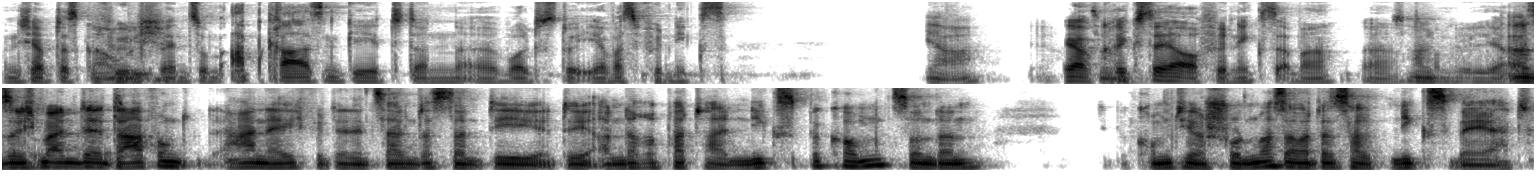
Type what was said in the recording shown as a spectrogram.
Und ich habe das Gefühl, ich. wenn es um Abgrasen geht, dann äh, wolltest du eher was für nix. Ja. Ja, So. kriegst du ja auch für nix, aber äh, halt- Also ich meine, der davon, ah ne, ich würde ja nicht sagen, dass dann die, die andere Partei nichts bekommt, sondern bekommt ja schon was, aber das ist halt nichts wert.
